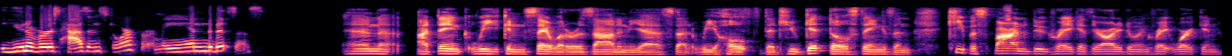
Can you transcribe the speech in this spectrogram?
the universe has in store for me and the business. And I think we can say with a resounding yes that we hope that you get those things and keep aspiring to do great because you're already doing great work in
